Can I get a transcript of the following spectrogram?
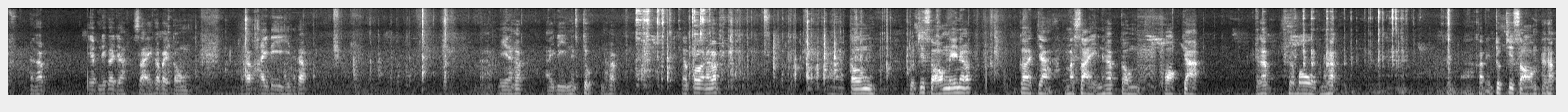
F นะครับ F นี้ก็จะใส่เข้าไปตรงนะครับ ID นะครับนี่นะครับ ID 1 จุดนะครับ แล้วก็นะครับตรงจุดที่ 2 นี้นะครับ ก็จะมาใส่นะครับตรงออกจากนะครับเทอร์โบนะครับก็เป็นจุดที่ 2 นะครับ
